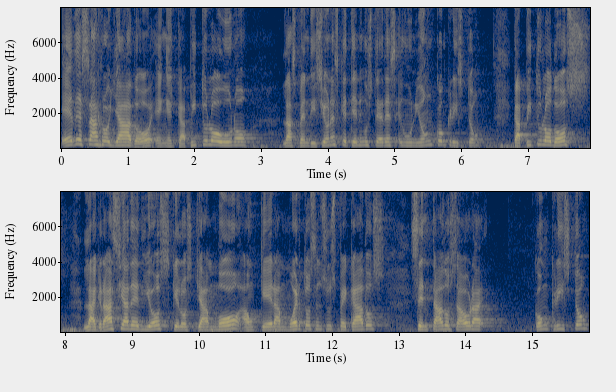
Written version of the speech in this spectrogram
he desarrollado en el capítulo 1 las bendiciones que tienen ustedes en unión con Cristo capítulo 2, la gracia de Dios que los llamó, aunque eran muertos en sus pecados, sentados ahora con Cristo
